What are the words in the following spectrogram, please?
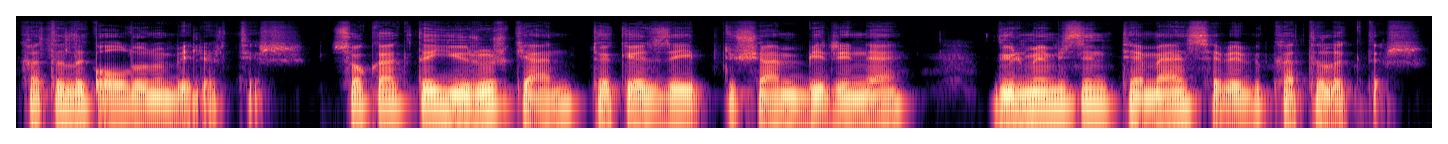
katılık olduğunu belirtir. Sokakta yürürken tökezleyip düşen birine gülmemizin temel sebebi katılıktır.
